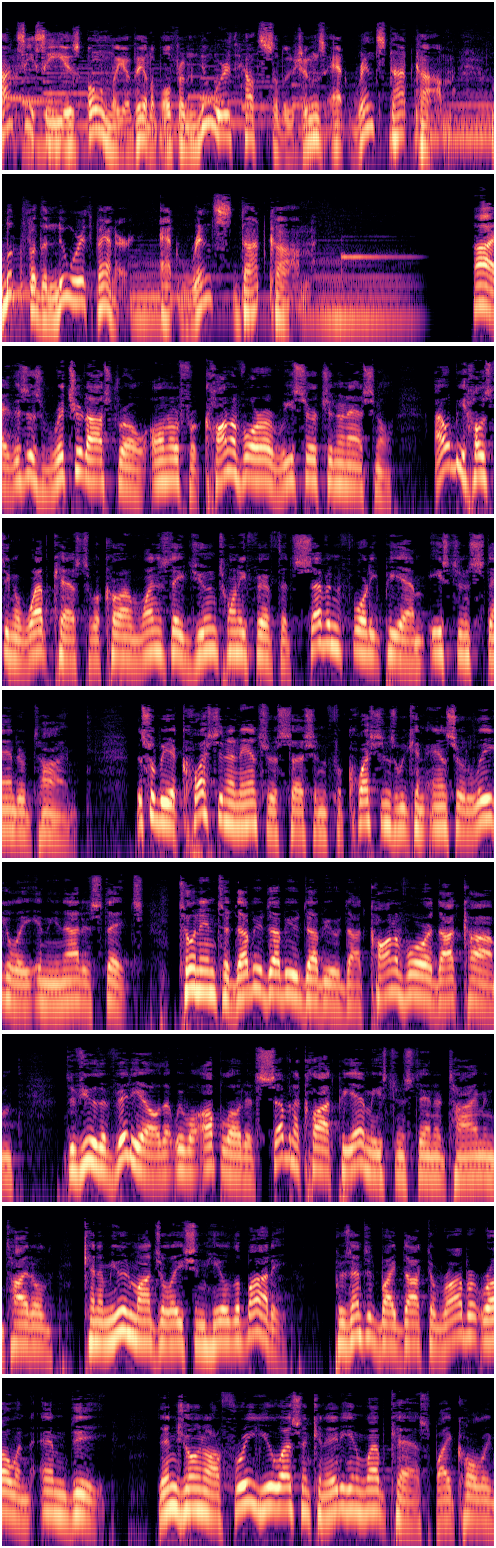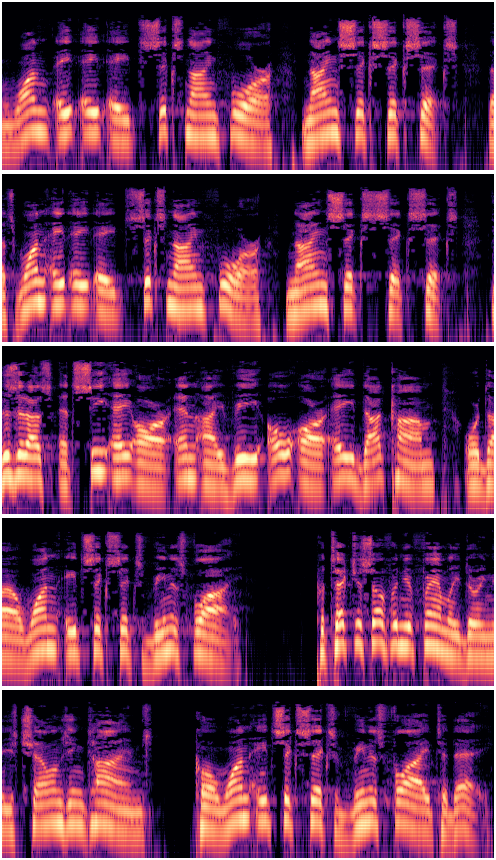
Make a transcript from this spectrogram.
Oxy-C is only available from New Earth Health Solutions at rense.com. Look for the New Earth banner at rense.com. Hi, this is Richard Ostro, owner for Carnivora Research International. I will be hosting a webcast to occur on Wednesday, June 25th at 7:40 p.m. Eastern Standard Time. This will be a question and answer session for questions we can answer legally in the United States. Tune in to www.carnivora.com to view the video that we will upload at 7 o'clock p.m. Eastern Standard Time entitled Can Immune Modulation Heal the Body? presented by Dr. Robert Rowan, MD. Then join our free U.S. and Canadian webcast by calling 1-888-694-9666. That's 1-888-694-9666. Visit us at C-A-R-N-I-V-O-R-A dot com or dial 1-866-VENUS-FLY. Protect yourself and your family during these challenging times. Call 1-866-VENUS-FLY today.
